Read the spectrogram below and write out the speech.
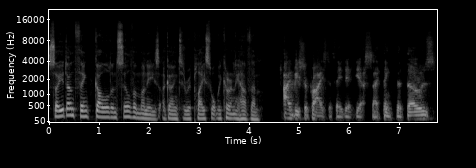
So you don't think gold and silver monies are going to replace what we currently have them? I'd be surprised if they did, yes. I think that those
